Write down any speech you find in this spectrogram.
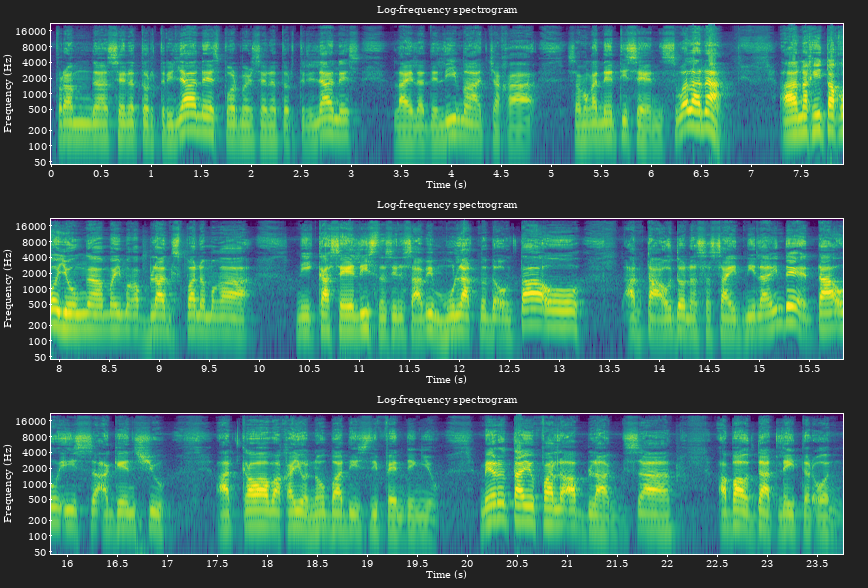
from the Senator Trillanes, former Senator Trillanes, Laila de Lima, at sa mga netizens, wala na. Uh, nakita ko yung uh, may mga vlogs pa ng mga ni Caselis na sinasabi, mulat na daw ang tao, ang tao daw nasa side nila. Hindi, tao is against you. At kawawa kayo, nobody is defending you. Meron tayo follow-up vlogs uh, about that later on.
